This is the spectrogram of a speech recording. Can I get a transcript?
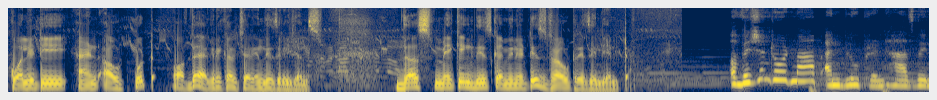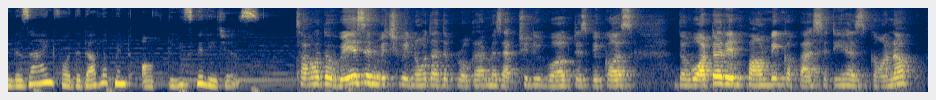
quality and output of the agriculture in these regions, thus making these communities drought resilient. A vision roadmap and blueprint has been designed for the development of these villages. Some of the ways in which we know that the program has actually worked is because the water impounding capacity has gone up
